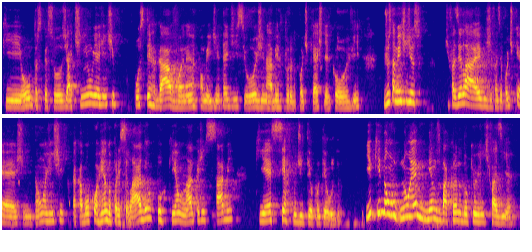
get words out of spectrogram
que outras pessoas já tinham e a gente postergava, né? Almeida até disse hoje na abertura do podcast dele que eu ouvi, justamente disso, de fazer lives, de fazer podcast. Então a gente acabou correndo por esse lado porque é um lado que a gente sabe que é certo de ter o conteúdo e que não, não é menos bacana do que a gente fazia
